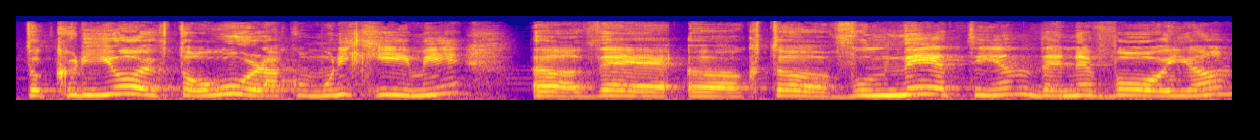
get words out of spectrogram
të krijoj këto ura komunikimi dhe këtë vullnetin dhe nevojën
